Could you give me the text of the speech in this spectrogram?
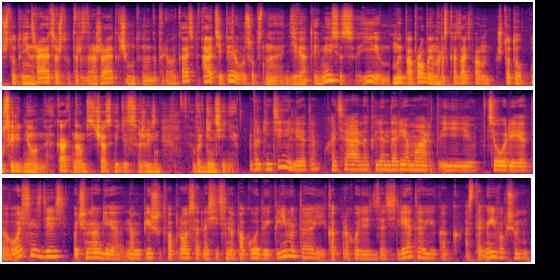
Что-то не нравится, что-то раздражает, к чему-то надо привыкать. А теперь вот, собственно, девятый месяц, и мы попробуем рассказать вам что-то усредненное, как нам сейчас видится жизнь в Аргентине? В Аргентине лето, хотя на календаре март и в теории это осень здесь. Очень многие нам пишут вопросы относительно погоды и климата, и как проходит здесь лето, и как остальные, в общем,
